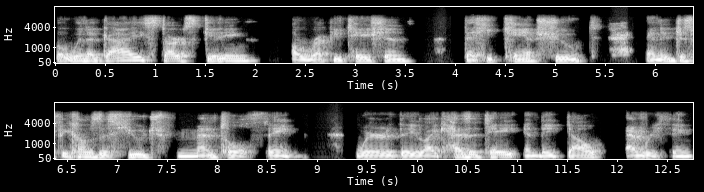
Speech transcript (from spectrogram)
but when a guy starts getting a reputation that he can't shoot. And it just becomes this huge mental thing where they like hesitate and they doubt everything.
